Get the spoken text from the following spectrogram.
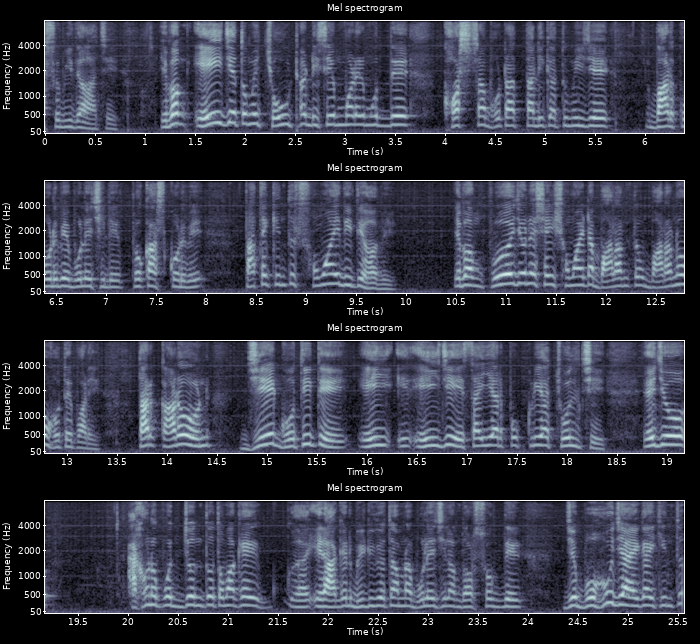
অসুবিধা আছে। এবং এই যে তুমি চৌঠা ডিসেম্বরের মধ্যে খসড়া ভোটার তালিকা তুমি যে বার করবে বলেছিলে, প্রকাশ করবে, তাতে কিন্তু সময় দিতে হবে। এবং প্রয়োজনে সেই সময়টা বাড়ানো বাড়ানো হতে পারে। তার কারণ যে গতিতে এই এই যে এসআইআর প্রক্রিয়া চলছে, এই যে এখনও পর্যন্ত তোমাকে, এর আগের ভিডিওতে আমরা বলেছিলাম দর্শকদের যে বহু জায়গায় কিন্তু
